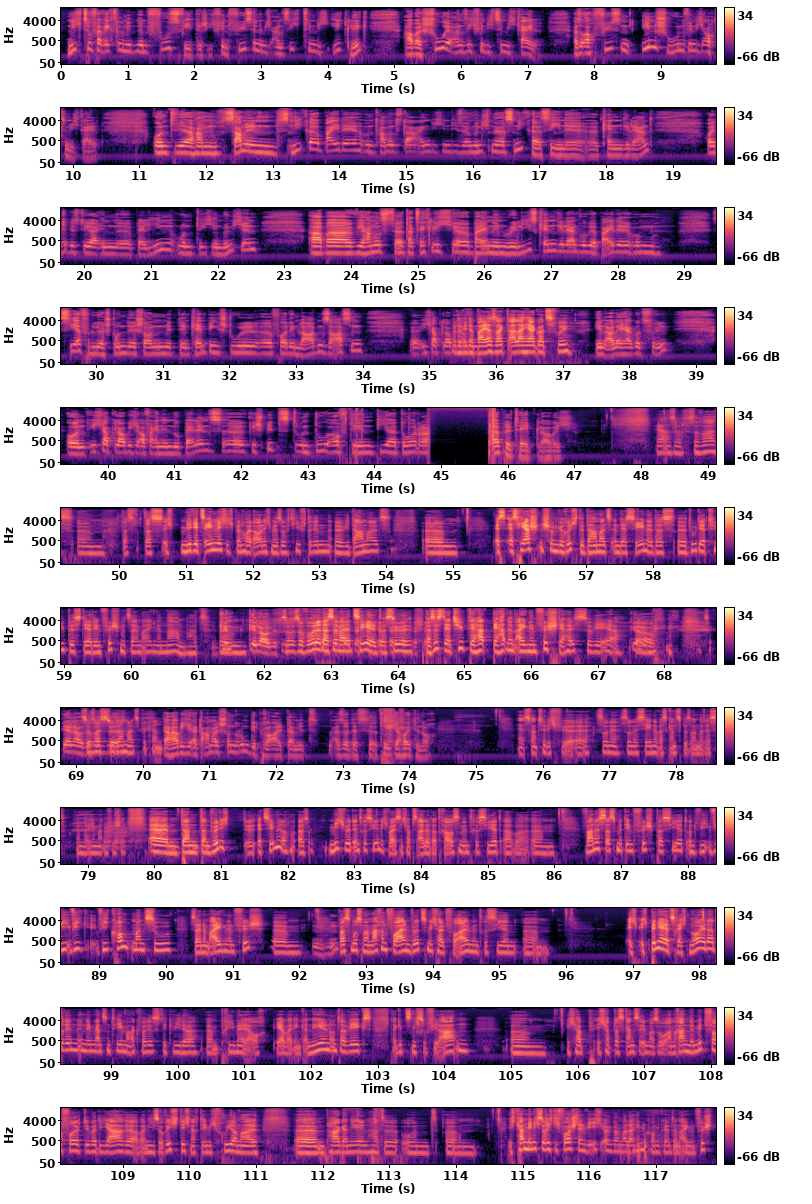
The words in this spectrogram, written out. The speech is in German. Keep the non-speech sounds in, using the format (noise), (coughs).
Nicht zu verwechseln mit einem Fußfetisch. Ich finde Füße nämlich an sich ziemlich eklig, aber Schuhe an sich finde ich ziemlich geil. Also auch Füßen in Schuhen finde ich auch ziemlich geil. Und wir haben sammeln Sneaker beide und haben uns da eigentlich in dieser Münchner Sneaker-Szene äh, kennengelernt. Heute bist du ja in äh, Berlin und ich in München. Aber wir haben uns äh, tatsächlich äh, bei einem Release kennengelernt, wo wir beide um sehr früher Stunde schon mit dem Campingstuhl äh, vor dem Laden saßen. Äh, ich habe, glaube ich. Oder wie der Bayer sagt, aller Herrgottsfrüh. In aller Herrgottsfrüh. Und ich habe, glaube ich, auf einen New Balance äh, gespitzt und du auf den Diadora Purple Tape, glaube ich. Ja, so, so war es. Ähm, das, das, ich, mir geht's ähnlich. Ich bin heute auch nicht mehr so tief drin äh, wie damals. Ähm, es, es herrschten schon Gerüchte damals in der Szene, dass äh, du der Typ bist, der den Fisch mit seinem eigenen Namen hat. Ähm, genau. so, so wurde das immer erzählt, dass du, das ist der Typ, der hat, der hat einen eigenen Fisch, der heißt so wie er. Genau. Ähm, so, (laughs) genau. So warst du damals bekannt. Da habe ich ja damals schon rumgeprahlt damit. Also das äh, tue ich ja heute noch. Das ist natürlich für äh, so, eine, so eine Szene was ganz Besonderes, wenn da jemand einen Fisch hat. Ähm, dann dann würde ich, äh, erzähl mir doch, also mich würde interessieren, ich weiß nicht, ob es alle da draußen interessiert, aber ähm, wann ist das mit dem Fisch passiert und wie, wie, wie, wie kommt man zu seinem eigenen Fisch? Ähm, mhm. Was muss man machen? Vor allem würde es mich halt vor allem interessieren, ähm, ich, ich bin ja jetzt recht neu da drin in dem ganzen Thema Aquaristik wieder, ähm, primär ja auch eher bei den Garnelen unterwegs, da gibt es nicht so viele Arten. Ähm, ich habe ich hab das Ganze immer so am Rande mitverfolgt über die Jahre, aber nie so richtig, nachdem ich früher mal äh, ein paar Garnelen hatte. Und ähm, ich kann mir nicht so richtig vorstellen, wie ich irgendwann mal dahin kommen könnte, einen eigenen Fisch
